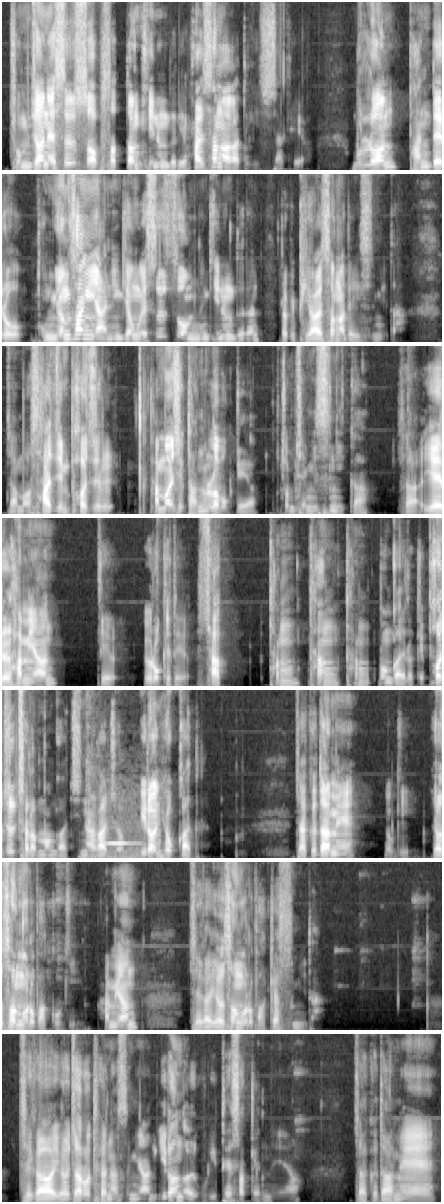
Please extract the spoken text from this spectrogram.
좀 전에 쓸 수 없었던 기능들이 활성화가 되기 시작해요. 물론 반대로 동영상이 아닌 경우에 쓸 수 없는 기능들은 이렇게 비활성화되어 있습니다. 자 뭐 사진 퍼즐 한 번씩 다 눌러볼게요. 좀 재밌으니까. 자 얘를 하면 이렇게, 돼요. 샥 탕 탕 탕 뭔가 이렇게 퍼즐처럼 뭔가 지나가죠. 이런 효과들. 자 그 다음에 여기 여성으로 바꾸기 하면 제가 여성으로 바뀌었습니다. 제가 여자로 태어났으면 이런 얼굴이 됐었겠네요. 자, 그 다음에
